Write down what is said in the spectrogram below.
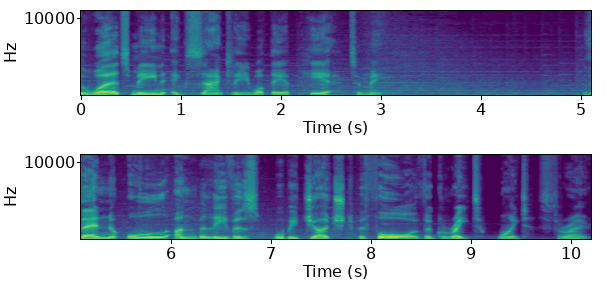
the words mean exactly what they appear to mean. Then all unbelievers will be judged before the great white throne.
